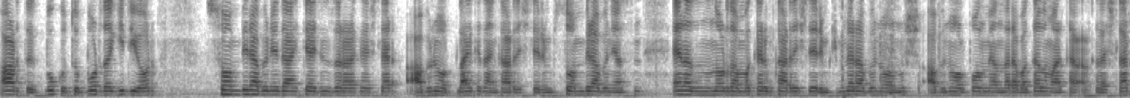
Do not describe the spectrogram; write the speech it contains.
Artık bu kutu burada gidiyor. Son bir abone daha ihtiyacımız var arkadaşlar. Abone olup like atan kardeşlerim son bir abone yazsın. En azından oradan bakarım kardeşlerim kimler abone olmuş. Abone olup olmayanlara bakalım arka- arkadaşlar.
